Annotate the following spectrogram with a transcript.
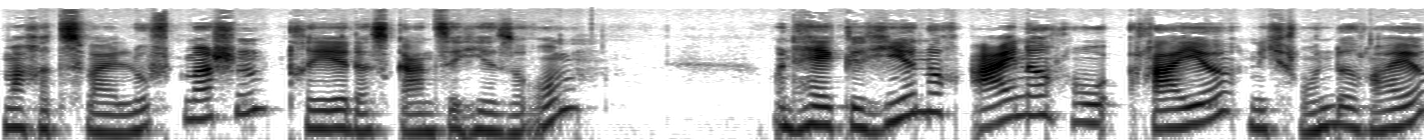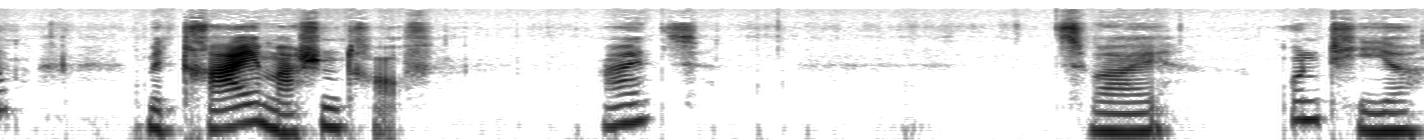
mache zwei Luftmaschen, drehe das Ganze hier so um und häkel hier noch eine Reihe, nicht runde Reihe, mit drei Maschen drauf. Eins, zwei und hier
